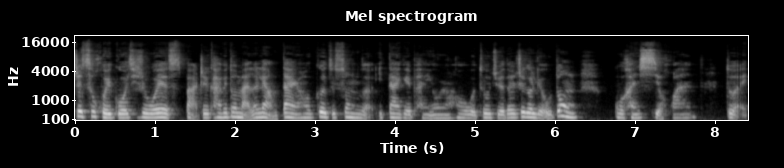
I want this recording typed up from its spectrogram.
这次回国，其实我也是把这个咖啡豆买了两袋，然后各自送了一袋给朋友。然后我就觉得这个流动我很喜欢，对。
